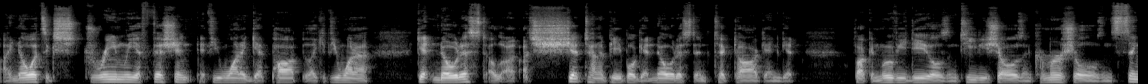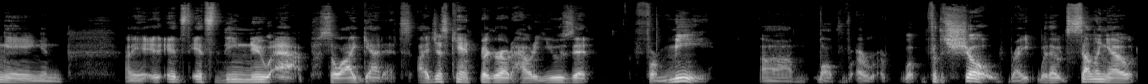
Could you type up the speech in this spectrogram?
I know it's extremely efficient if you want to get pop, like if you want to get noticed. A, a, shit ton of people get noticed in TikTok and get fucking movie deals and TV shows and commercials and singing and I mean it, it's it's the new app, so I get it. I just can't figure out how to use it for me. Um, well, for, for the show, right? Without selling out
